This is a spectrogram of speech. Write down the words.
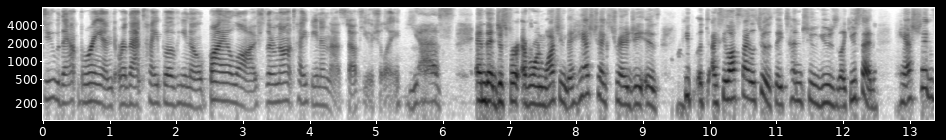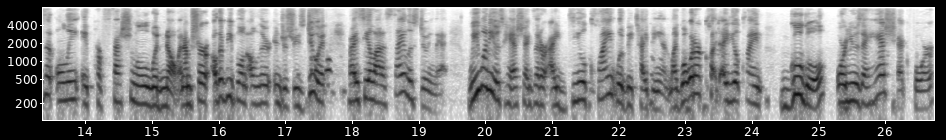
do that brand or that type of you know biolage they're not typing in that stuff usually yes and then just for everyone watching the hashtag strategy is people i see a lot of stylists do this they tend to use like you said hashtags that only a professional would know. And i'm sure other people in other industries do it but i see a lot of stylists doing that we want to use hashtags that our ideal client would be typing in. Like, what would our cl- ideal client Google or use a hashtag for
